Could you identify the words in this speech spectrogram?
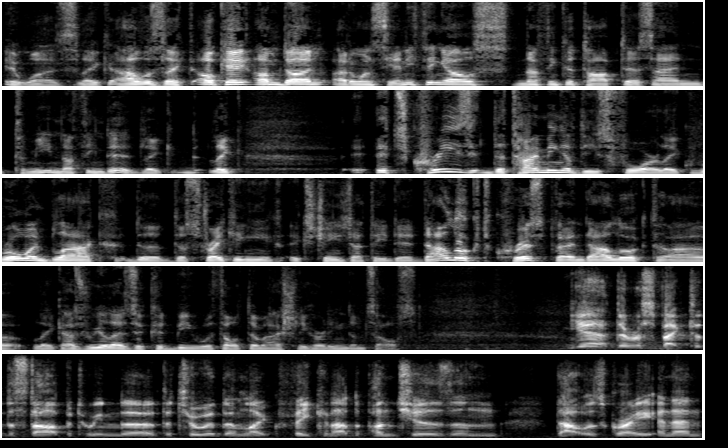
It was like I was like, okay, I'm done. I don't want to see anything else. Nothing could top this, and to me, nothing did. Like, like it's crazy the timing of these four. Like Rowe and Black, the the striking ex- exchange that they did, that looked crisp and that looked uh, like as real as it could be without them actually hurting themselves. Yeah, the respect at the start between the the two of them, like faking out the punches, and that was great. And then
